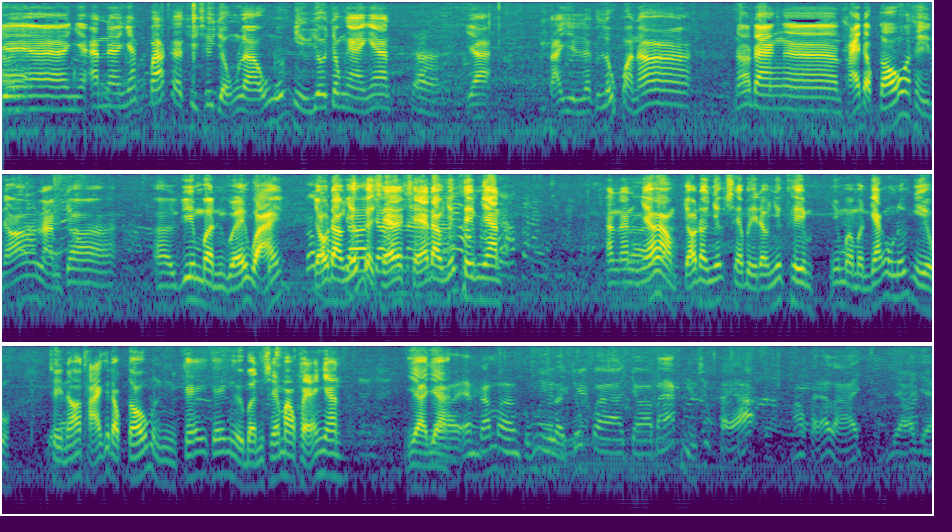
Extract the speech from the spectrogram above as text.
về à, nhà anh à, nhắc bác à, khi sử dụng là uống nước nhiều vô trong ngày nha anh. Dạ. Dạ. Tại vì là lúc mà nó nó đang à, thải độc tố thì nó làm cho à, ghim mình quể quải Có chỗ đau là cho sẽ sẽ à, đau nhức thêm nha anh. anh anh Rồi. nhớ không? Chỗ đau nhức sẽ bị đau nhức thêm. Nhưng mà mình gắn uống nước nhiều thì Dạ. nó thải cái độc tố mình cái cái người bệnh sẽ mau khỏe nha anh. Dạ dạ. Rồi em cảm ơn cũng như là chúc à, cho bác nhiều sức khỏe mau khỏe lại. Dạ dạ.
